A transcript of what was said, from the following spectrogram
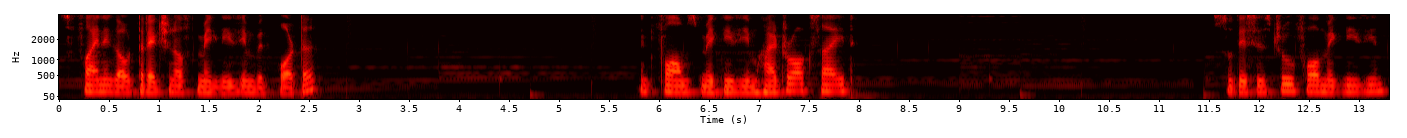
So finding out the reaction of magnesium with water. It forms magnesium hydroxide. So this is true for magnesium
